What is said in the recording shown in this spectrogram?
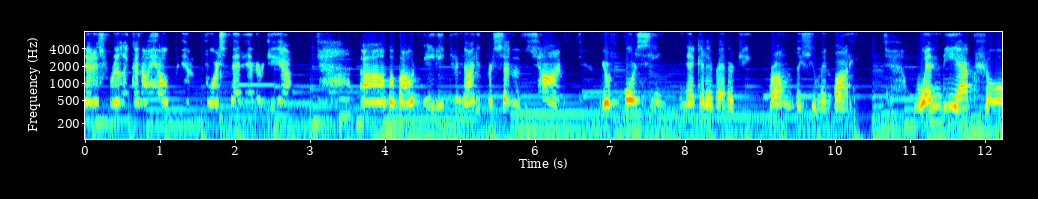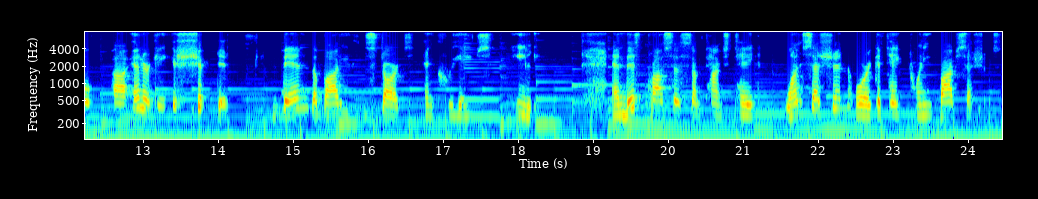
that is really going to help enforce that energy out. Um, about 80 to 90% of the time, you're forcing negative energy from the human body. When the actual uh, energy is shifted, then the body starts and creates healing. And this process sometimes take one session or it could take 25 sessions.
